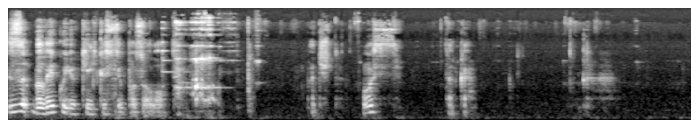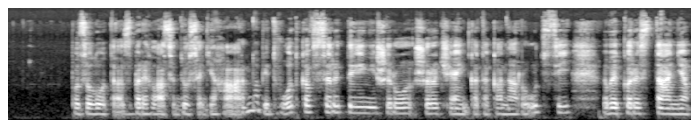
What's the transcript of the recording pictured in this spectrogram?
з великою кількістю позолоти. Бачите, ось таке. позолота збереглася досить гарно, відводка всередині широ, широченька, така на ручці використання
